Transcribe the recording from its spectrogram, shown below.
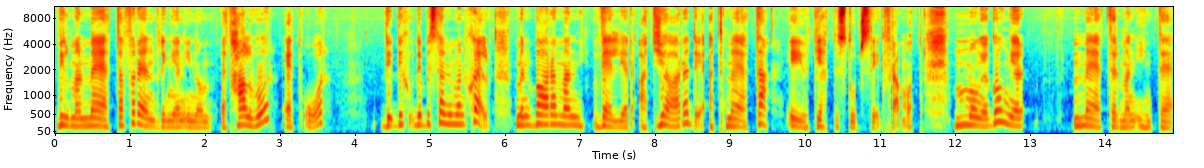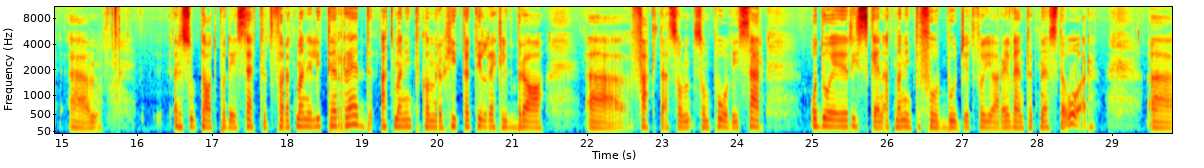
Vill man mäta förändringen inom ett halvår, ett år? Det, det, det, bestämmer man själv. Men bara man väljer att göra det, att mäta, är ju ett jättestort steg framåt. Många gånger mäter man inte um, resultat på det sättet för att man är lite rädd att man inte kommer att hitta tillräckligt bra uh, fakta som, som påvisar. Och då är risken att man inte får budget för att göra eventet nästa år. Uh,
